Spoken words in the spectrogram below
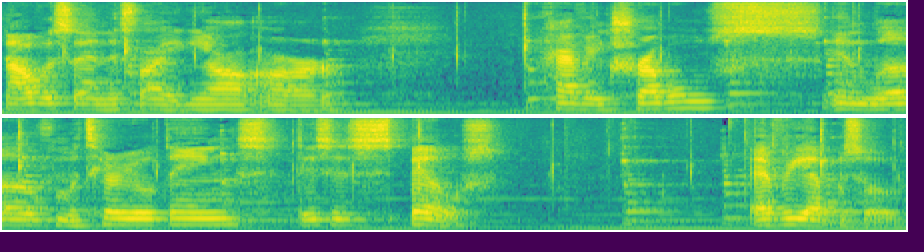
Now all of a sudden it's like y'all are having troubles in love material things. This is spells. Every episode.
